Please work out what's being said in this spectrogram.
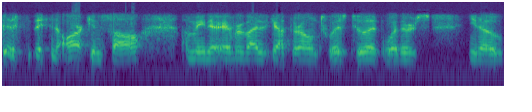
than Arkansas. I mean, everybody's got their own twist to it. Whether it's you know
